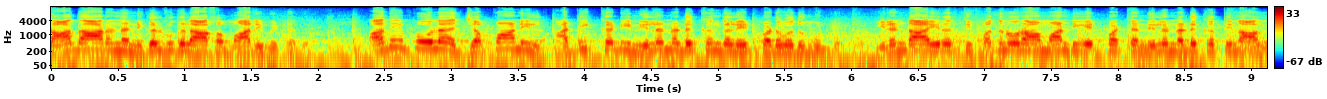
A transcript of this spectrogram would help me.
சாதாரண நிகழ்வுகளாக மாறிவிட்டது. அதே போல ஜப்பானில் அடிக்கடி நிலநடுக்கங்கள் ஏற்படுவதும் உண்டு இரண்டாயிரத்தி பதினோராம் ஆண்டு ஏற்பட்ட நிலநடுக்கத்தினால்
